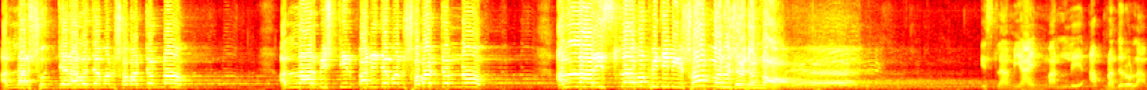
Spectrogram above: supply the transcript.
আল্লাহর সূর্যের আলো যেমন সবার জন্য, আল্লাহর বৃষ্টির পানি যেমন সবার জন্য, আল্লাহর ইসলাম ও পৃথিবীর সব মানুষের জন্য। ইসলামী আইন মানলে আপনাদেরও লাভ।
